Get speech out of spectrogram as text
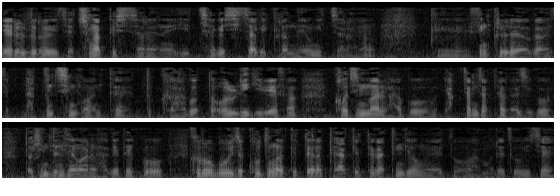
예를 들어 이제 중학교 시절에는 이 책의 시작에 그런 내용이 있잖아요. 그 싱클레어가 이제 나쁜 친구한테 또 그하고 또 어울리기 위해서 거짓말을 하고 약점 잡혀가지고 더 힘든 생활을 하게 되고 그러고 이제 고등학교 때나 대학교 때 같은 경우에도 아무래도 이제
